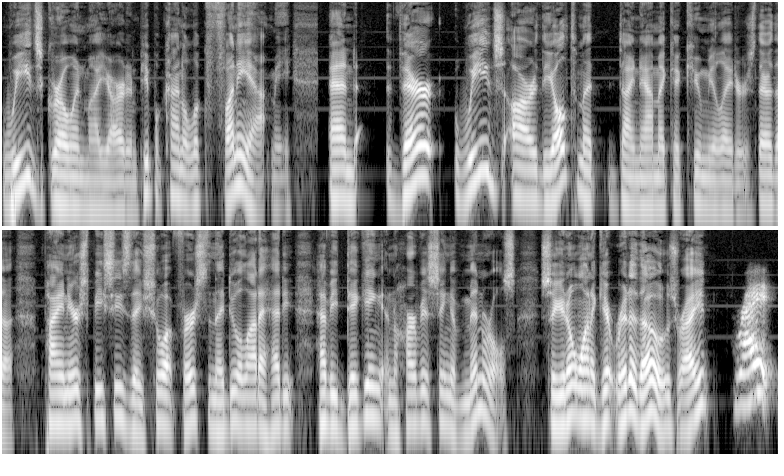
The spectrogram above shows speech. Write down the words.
weeds grow in my yard, and people kind of look funny at me. And their weeds are the ultimate dynamic accumulators. They're the pioneer species. They show up first and they do a lot of heavy, heavy digging and harvesting of minerals. So you don't want to get rid of those, right? Right.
